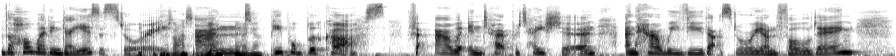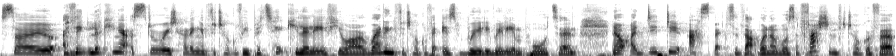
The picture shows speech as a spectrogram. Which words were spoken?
the whole wedding day is a story, Precisely. and yeah, yeah, yeah. people book us for our interpretation and how we view that story unfolding. So I think looking at storytelling in photography, particularly if you are a wedding photographer, is really, really important. Now, I did do aspects of that when I was a fashion photographer.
